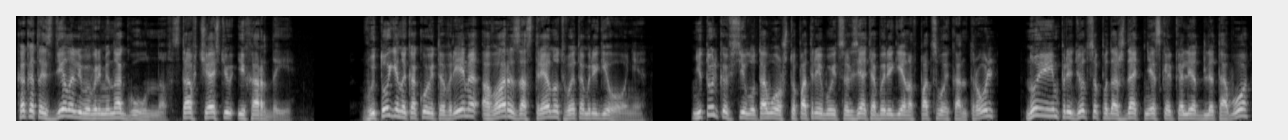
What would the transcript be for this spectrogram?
как это сделали во времена гуннов, став частью их орды. В итоге на какое-то время авары застрянут в этом регионе. Не только в силу того, что потребуется взять аборигенов под свой контроль, но и им придется подождать несколько лет для того,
